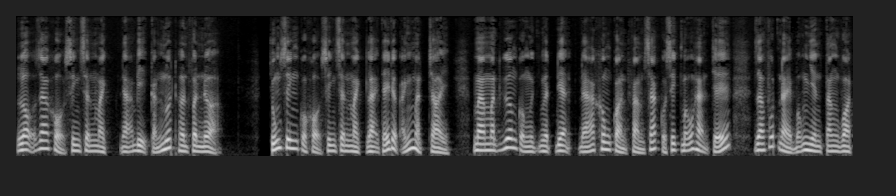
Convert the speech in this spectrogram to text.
lộ ra khổ sinh sân mạch đã bị cắn nuốt hơn phân nửa. Chúng sinh của khổ sinh sân mạch lại thấy được ánh mặt trời, mà mặt gương của nghịch nguyệt điện đã không còn phàm sắc của xích mẫu hạn chế, giờ phút này bỗng nhiên tăng vọt,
